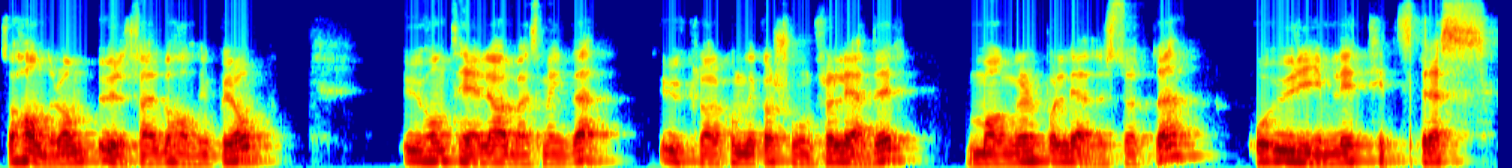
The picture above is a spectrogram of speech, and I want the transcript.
så handler det om urettferdig behandling på jobb, uhåndterlig arbeidsmengde, uklar kommunikasjon fra leder, mangel på lederstøtte og urimelig tidspress.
